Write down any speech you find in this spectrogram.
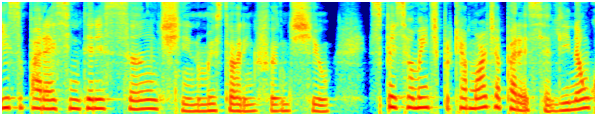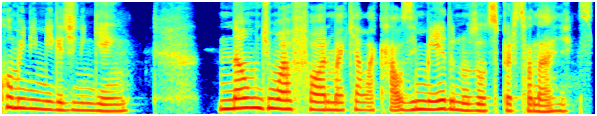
Isso parece interessante numa história infantil, especialmente porque a morte aparece ali não como inimiga de ninguém, não de uma forma que ela cause medo nos outros personagens.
